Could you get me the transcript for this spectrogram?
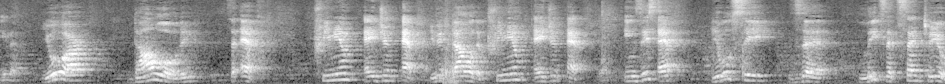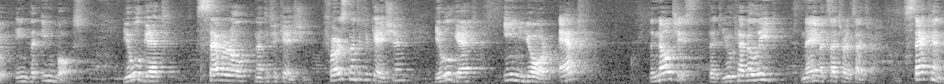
Email. you are downloading the app, Premium Agent app. You need to download the Premium Agent app. In this app, you will see the leads that sent to you in the inbox. You will get several notifications. First notification, you will get in your app the notice that you have a lead, name, etc., etc. Second,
